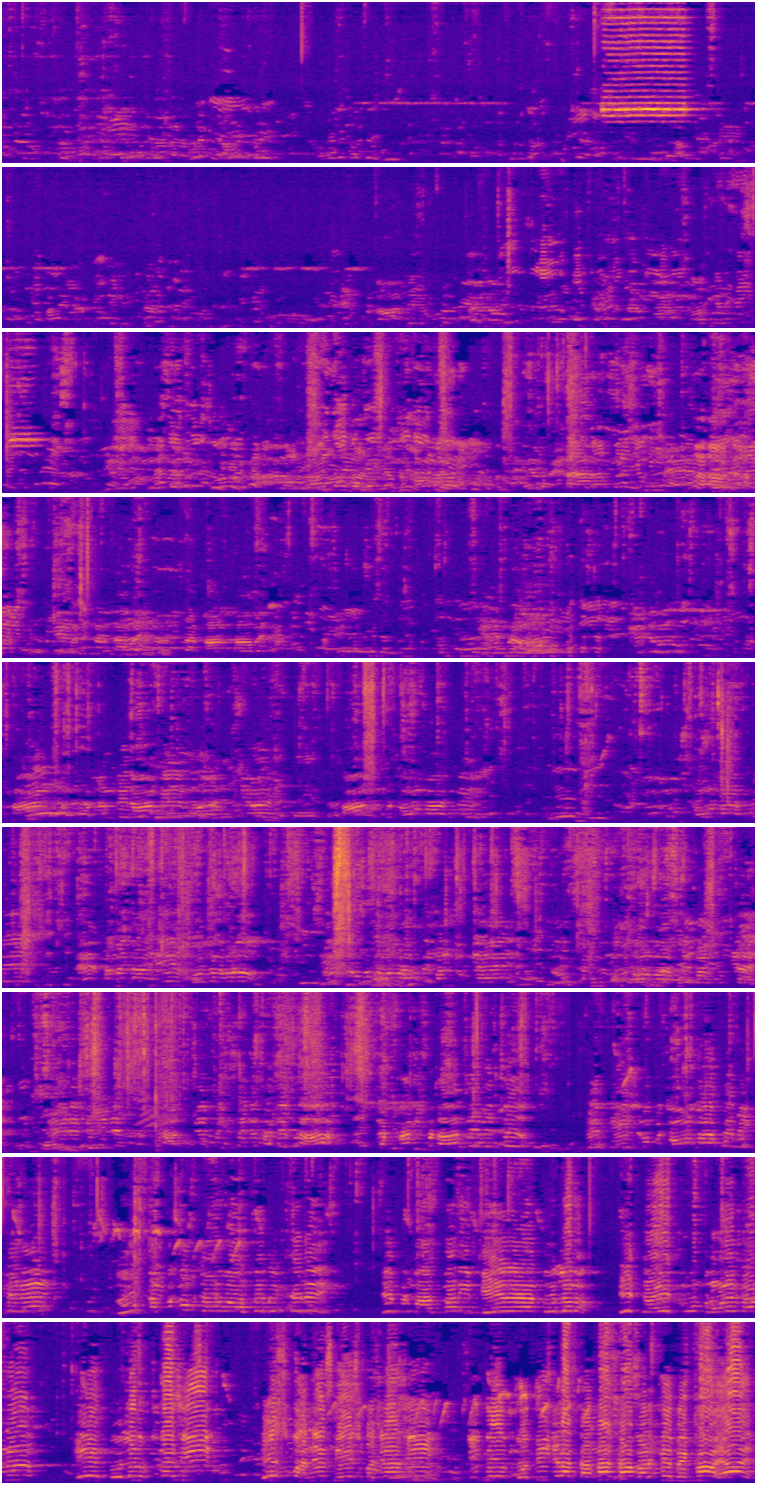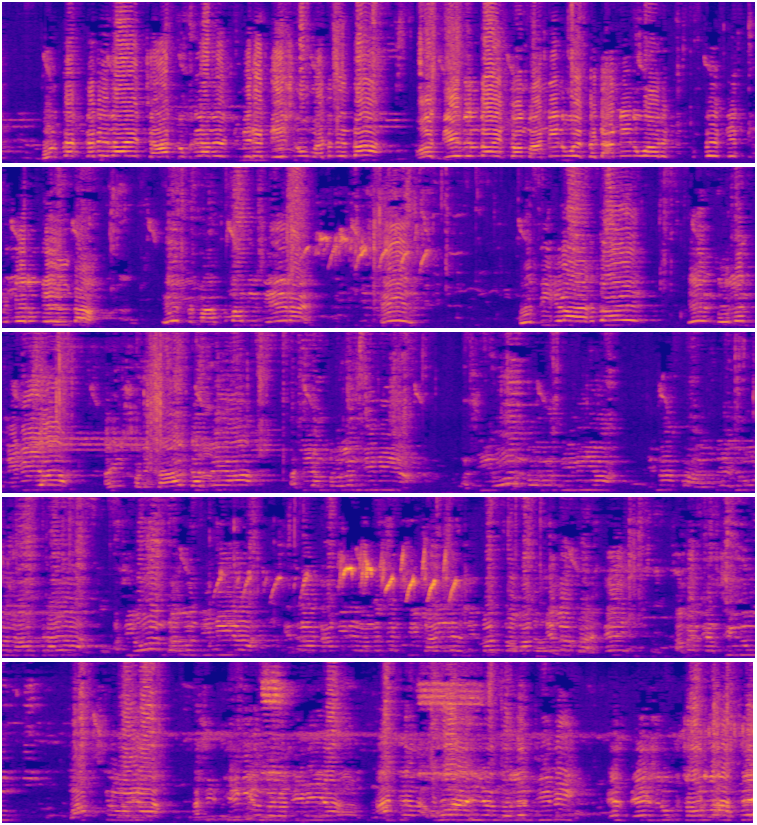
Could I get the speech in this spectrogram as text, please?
ਦੇ ਵਿੱਚ ਇਹ ਦੇਸ਼ ਨੂੰ ਬਚਾਉਣ ਵਾਸਤੇ ਬੈਠੇ ਨੇ, ਲੋਕ ਕਲਪ ਨੂੰ ਬਚਾਉਣ ਵਾਸਤੇ ਬੈਠੇ ਨੇ। ਇਹ ਪ੍ਰਮਾਤਮਾ ਦੀ ਮਿਹਰ ਹੈ, ਅੰਦੋਲਨ, ਇਹ ਕਾਲੇ ਕਾਨੂੰਨ ਬਣਾਉਣੇ ਸਨ, ਇਹ ਅੰਦੋਲਨ ਉੱਠਣਾ ਸੀ, ਇਸ ਬਹਾਨੇ ਦੇਸ਼ ਬਚਣਾ ਸੀ ਜਿੱਤੇ ਮੋਦੀ ਜਿਹੜਾ ਤਾਨਾਸ਼ਾਹ ਬਣ ਕੇ ਬੈਠਾ ਹੋਇਆ ਹੈ, ਹੁਣ ਤੱਕ ਕਦੇ ਦਾ ਇਹ ਚਾਰ ਟੁਕੜਿਆਂ ਦੇ ਵਿੱਚ ਮੇਰੇ ਦੇਸ਼ ਨੂੰ ਵੰਡ ਦਿੰਦਾ ਔਰ ਦੇ ਦਿੰਦਾ ਇੱਕ ਅੰਬਾਨੀ ਨੂੰ, ਇੱਕ ਅਡਾਨੀ ਨੂੰ ਔਰ ਇੱਕ ਮਿੱਲੇ ਨੂੰ ਦੇ ਦਿੰਦਾ। ਇਹ ਪ੍ਰਮਾਤਮਾ ਦੀ ਮਿਹਰ ਹੈ, ਇਹ ਜਿਹੜਾ ਆਖਦਾ ਹੈ ਇਹ ਅੰਦੋਲਨ ਜੀਵੀ ਆ, ਅਸੀਂ ਸਵੀਕਾਰ ਕਰਦੇ ਆ, ਅਸੀਂ ਅੰਦੋਲਨ ਜੀਵੀ ਆ। ਅਸੀਂ ਉਹ ਅੰਦੋਲਨ ਜੀਵੀ ਆ, ਜਿਨ੍ਹਾਂ ਭਾਰਤ ਦੇਸ਼ ਨੂੰ ਐਲਾਨ ਕਰਾਇਆ। ਅਸੀਂ ਉਹ ਅੰਦੋਲਨ ਜੀਵੀ ਆ ਇੰਦਰਾ ਗਾਂਧੀ ਨੇ ਐਮਰਜੈਂਸੀ ਲਾਈ ਹੈ ਅਸੀਂ ਵੱਧ ਤੋਂ ਵੱਧ ਜੇਲ੍ਹਾਂ ਭਰ ਕੇ ਐਮਰਜੈਂਸੀ ਨੂੰ ਵਾਪਸ ਕਰਵਾਇਆ। ਅਸੀਂ ਠੀਕ ਅੰਦੋਲਨ ਜੀਵੀ ਆ। ਅੱਜ ਉਹ ਅਸੀਂ ਅੰਦੋਲਨ ਜੀਵੀ, ਇਸ ਦੇਸ਼ ਨੂੰ ਬਚਾਉਣ ਵਾਸਤੇ,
